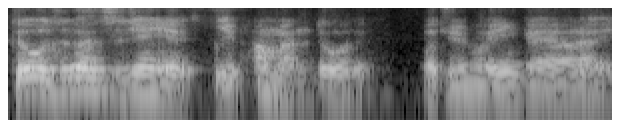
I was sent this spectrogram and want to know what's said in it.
可是我这段时间也也胖蛮多的，我觉得我应该要来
